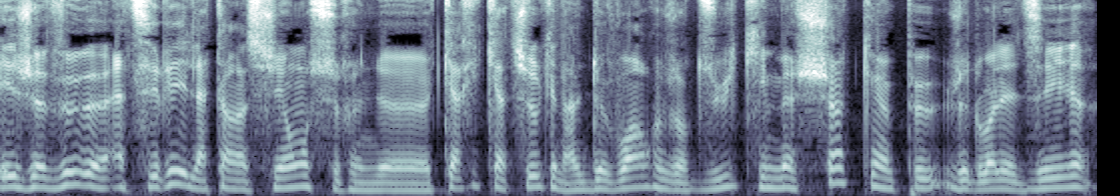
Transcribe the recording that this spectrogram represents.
Et je veux euh, attirer l'attention sur une euh, caricature qui est dans le Devoir aujourd'hui, qui me choque un peu, je dois le dire.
